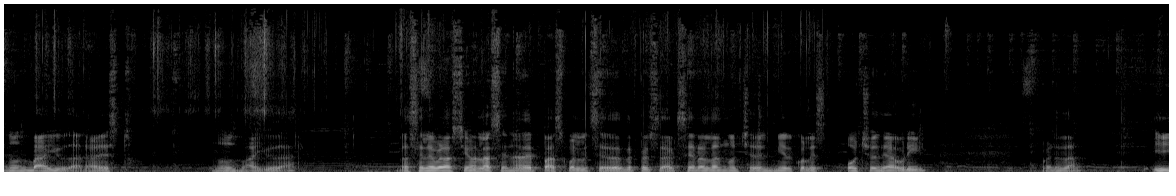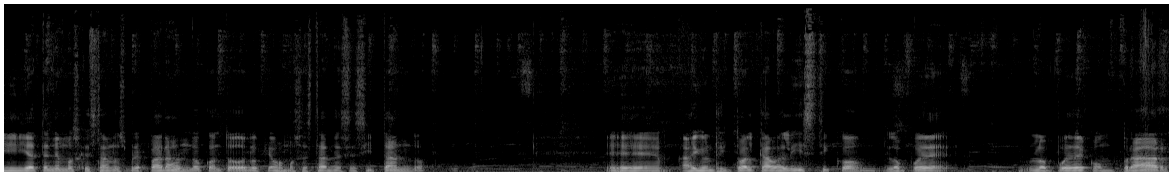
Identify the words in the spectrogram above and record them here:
nos va a ayudar a esto. Nos va a ayudar. La celebración, la cena de Pascua, el ceder de Pesach será la noche del miércoles 8 de abril, ¿verdad? Y ya tenemos que estarnos preparando con todo lo que vamos a estar necesitando. Eh, hay un ritual cabalístico, lo puede, lo puede comprar.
